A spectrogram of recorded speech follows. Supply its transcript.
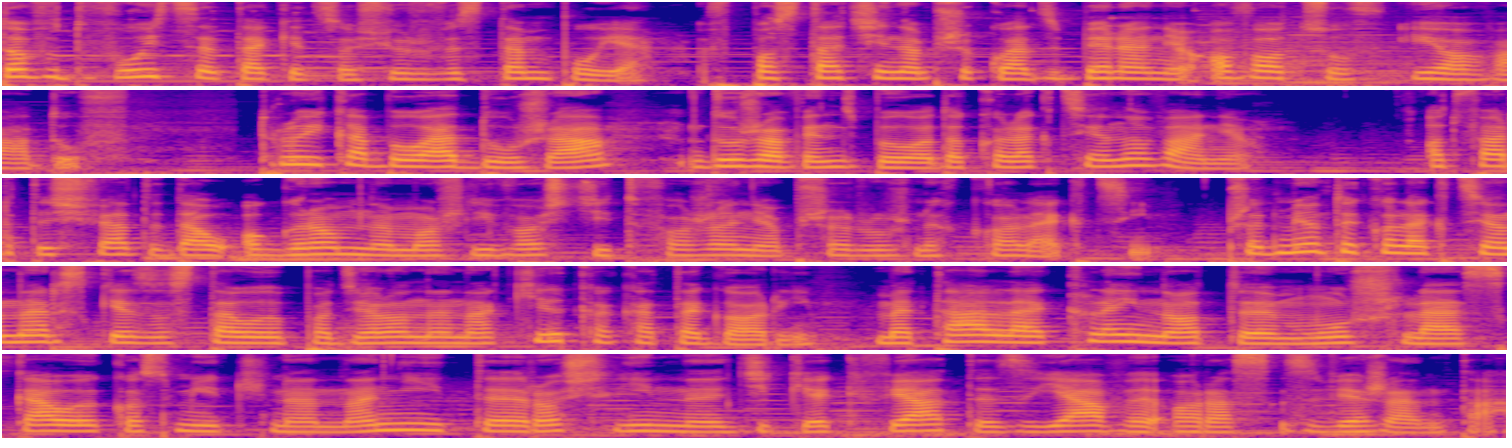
to w dwójce takie coś już występuje, w postaci na przykład zbierania owoców i owadów. Trójka była duża, dużo więc było do kolekcjonowania. Otwarty świat dał ogromne możliwości tworzenia przeróżnych kolekcji. Przedmioty kolekcjonerskie zostały podzielone na kilka kategorii: metale, klejnoty, muszle, skały kosmiczne, nanity, rośliny, dzikie kwiaty, zjawy oraz zwierzęta.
